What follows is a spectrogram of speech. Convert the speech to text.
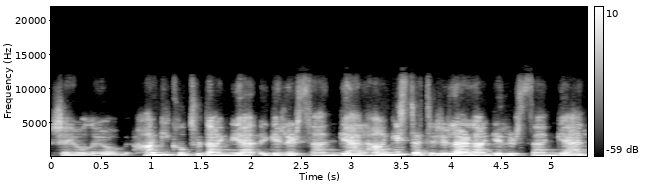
şey oluyor. Hangi kültürden gel, gelirsen gel, hangi stratejilerle gelirsen gel.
